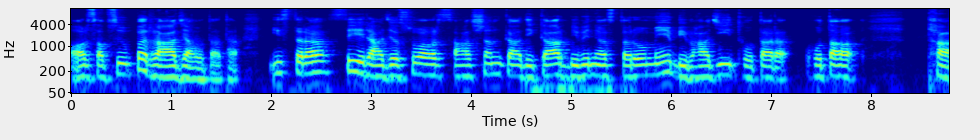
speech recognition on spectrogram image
और सबसे ऊपर राजा होता था। इस तरह से राजस्व और शासन का अधिकार विभिन्न स्तरों में विभाजित होता होता था।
